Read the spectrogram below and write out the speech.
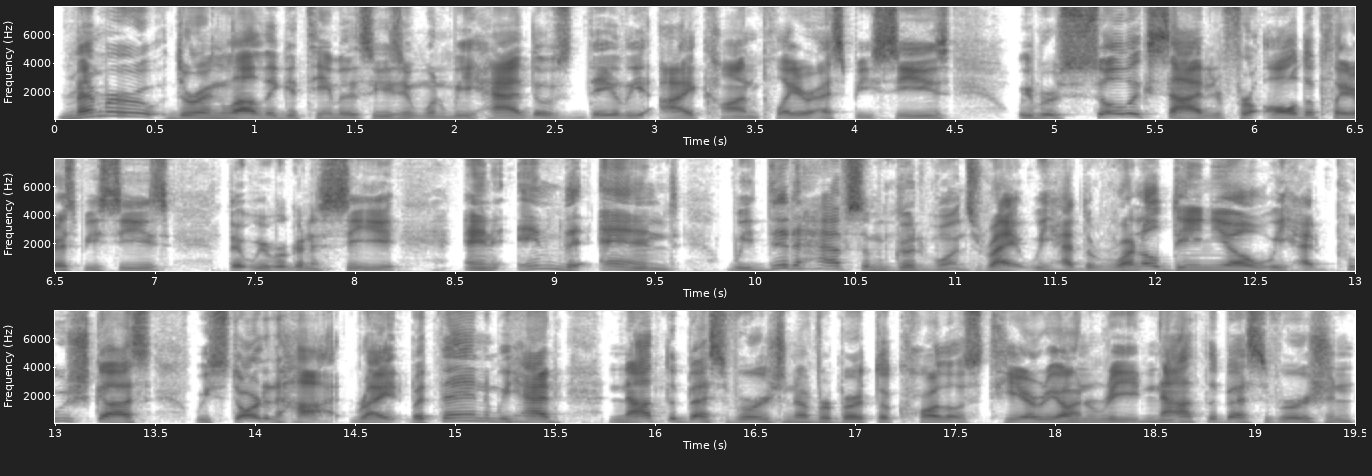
remember during La Liga Team of the Season when we had those daily icon player SBCs? We were so excited for all the player SBCs that we were going to see. And in the end, we did have some good ones, right? We had the Ronaldinho, we had Puskas, we started hot, right? But then we had not the best version of Roberto Carlos, Thierry Henry, not the best version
